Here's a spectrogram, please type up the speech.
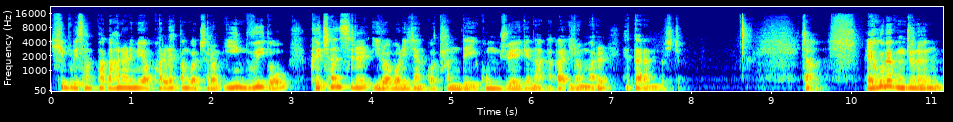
히브리 산파가 하나님의 역할을 했던 것처럼 이 누이도 그 찬스를 잃어버리지 않고 담대히 공주에게 나가가 이런 말을 했다라는 것이죠. 자, 애굽의 공주는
